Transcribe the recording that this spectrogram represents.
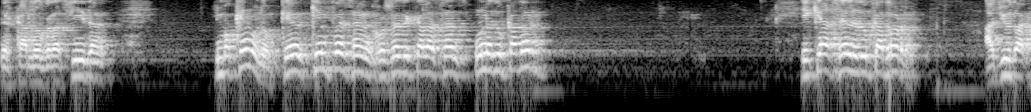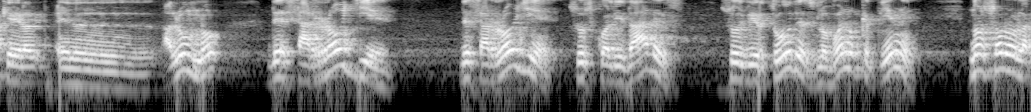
de Carlos Gracida. Invoquémoslo. ¿Quién fue San José de Calasanz? Un educador. ¿Y qué hace el educador? Ayuda a que el, alumno desarrolle, desarrolle sus cualidades, sus virtudes, lo bueno que tiene. No solo, la,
